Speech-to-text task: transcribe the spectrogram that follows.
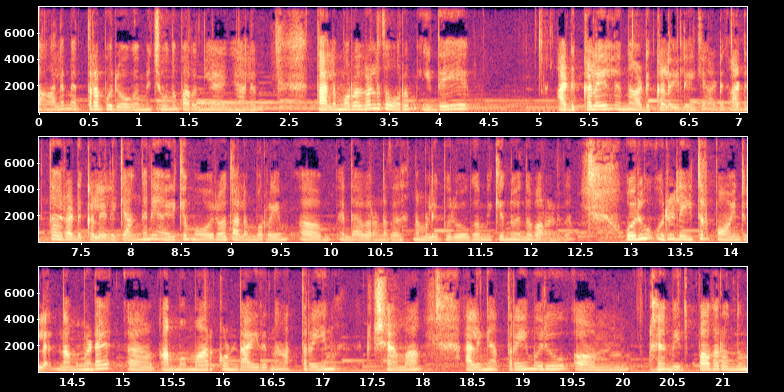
കാലം എത്ര പുരോഗമിച്ചു എന്ന് പറഞ്ഞു കഴിഞ്ഞാലും തലമുറകൾ തോറും ഇതേ അടുക്കളയിൽ നിന്ന് അടുക്കളയിലേക്ക് അടു അടുത്ത ഒരു അടുക്കളയിലേക്ക് അങ്ങനെയായിരിക്കും ഓരോ തലമുറയും എന്താ പറയണത് നമ്മൾ ഈ പുരോഗമിക്കുന്നു എന്ന് പറയണത്. ഒരു ഒരു ലേറ്റർ പോയിന്റിൽ നമ്മുടെ അമ്മമാർക്കുണ്ടായിരുന്ന അത്രയും ക്ഷമ അല്ലെങ്കിൽ അത്രയും ഒരു വിൽ പവർ ഒന്നും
